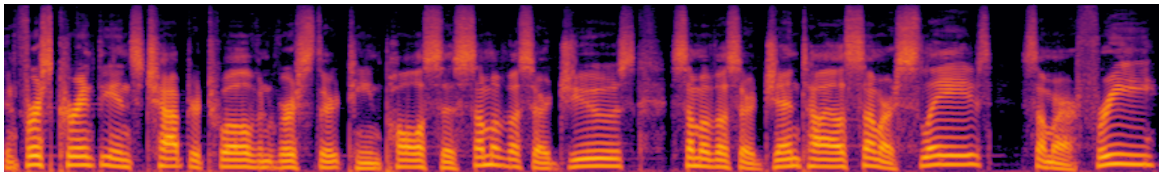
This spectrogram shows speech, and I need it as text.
In 1 Corinthians chapter 12 and verse 13, Paul says, Some of us are Jews, some of us are Gentiles, some are slaves, some are free,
